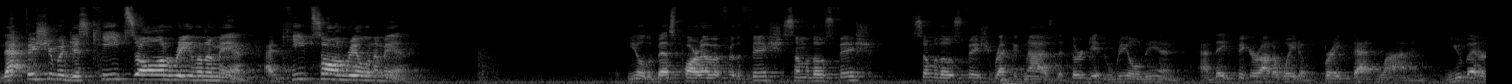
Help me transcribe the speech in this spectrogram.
That fisherman just keeps on reeling them in and keeps on reeling them in. You know the best part of it for the fish? Some of those fish, some of those fish recognize that they're getting reeled in and they figure out a way to break that line. You better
